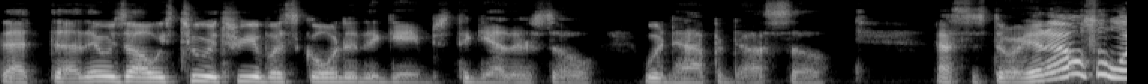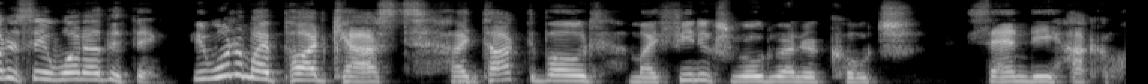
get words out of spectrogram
that uh, there was always two or three of us going to the games together, so it wouldn't happen to us. So that's the story. And I also want to say one other thing. In one of my podcasts, I talked about my Phoenix Roadrunner coach, Sandy Hucul.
